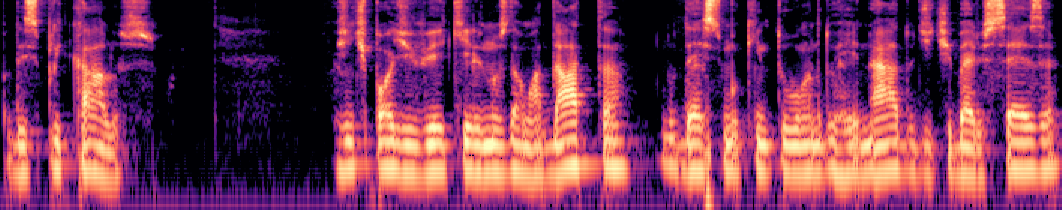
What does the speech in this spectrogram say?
poder explicá-los. A gente pode ver que ele nos dá uma data, no 15º ano do reinado de Tibério César.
